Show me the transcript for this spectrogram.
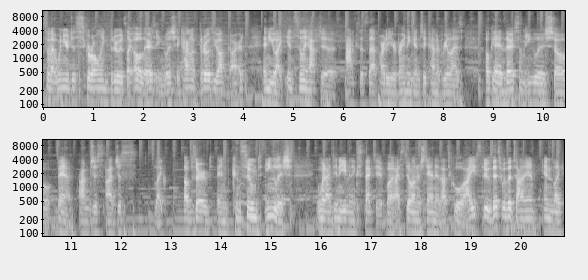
so that when you're just scrolling through it's like oh there's English it kind of throws you off guard and you like instantly have to access that part of your brain again to kind of realize okay there's some English so bam I'm just I just like observed and consumed English when I didn't even expect it but I still understand it that's cool I used to do this with Italian and like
